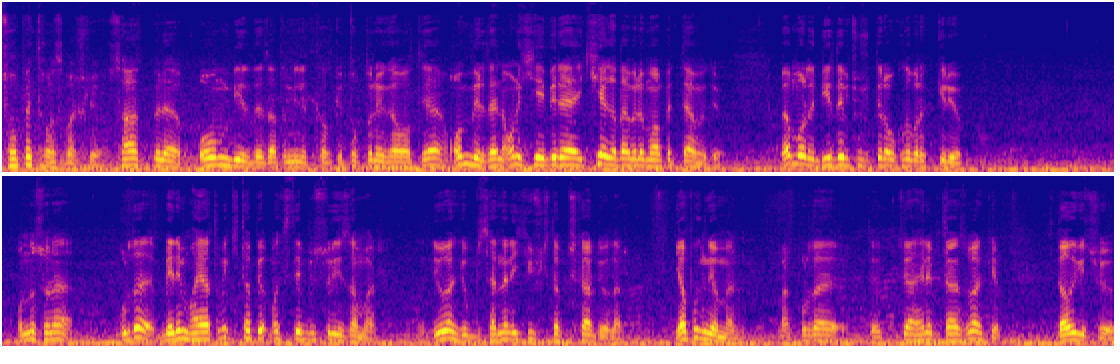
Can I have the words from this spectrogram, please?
sohbet havası başlıyor. Saat böyle 11'de zaten millet kalkıyor, toplanıyor kahvaltıya. 11'den 12'ye, 1'e, 2'ye kadar böyle muhabbet devam ediyor. Ben bu arada bir de bir çocukları okula bırakıp geliyorum. Ondan sonra burada benim hayatımı kitap yapmak isteyen bir sürü insan var. Diyorlar ki senden 2-3 kitap çıkar diyorlar. Yapın diyorum ben. Bak burada ya hele bir tanesi var ki dalga geçiyor.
